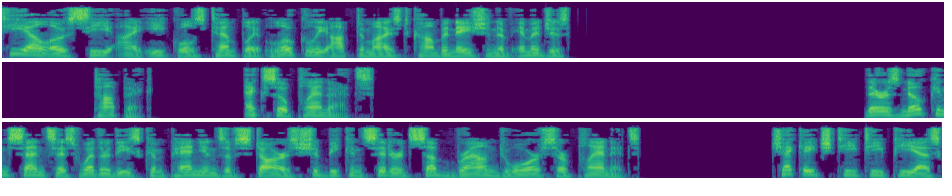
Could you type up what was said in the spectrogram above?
TLOCI equals template locally optimized combination of images. Topic Exoplanets. There is no consensus whether these companions of stars should be considered sub-brown dwarfs or planets. Check https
